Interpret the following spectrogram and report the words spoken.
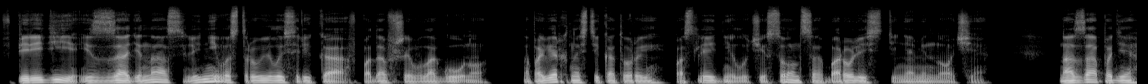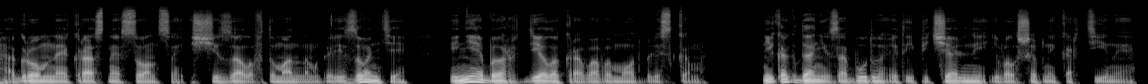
Впереди и сзади нас лениво струилась река, впадавшая в лагуну, на поверхности которой последние лучи солнца боролись с тенями ночи. На западе огромное красное солнце исчезало в туманном горизонте, и небо рдело кровавым отблеском. Никогда не забуду этой печальной и волшебной картины.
